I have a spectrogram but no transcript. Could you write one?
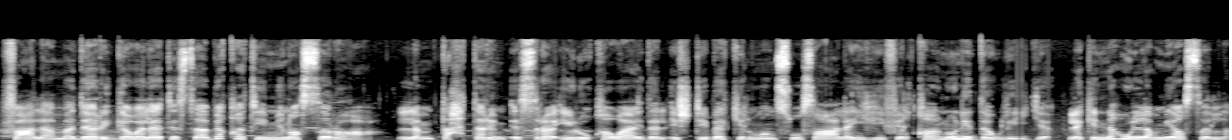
فعلى مدار الجولات السابقة من الصراع. لم تحترم إسرائيل قواعد الاشتباك المنصوص عليه في القانون الدولي لكنه لم يصل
